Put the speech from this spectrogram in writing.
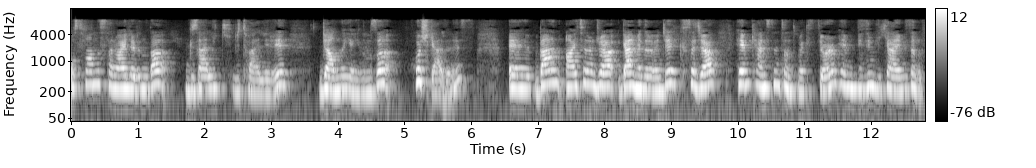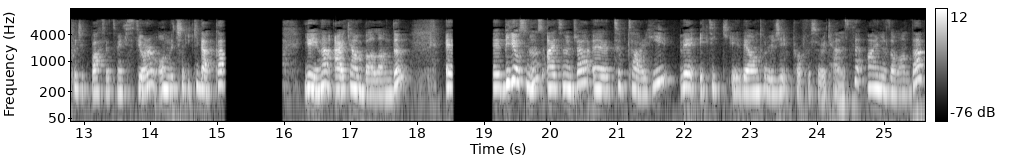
Osmanlı saraylarında güzellik ritüelleri canlı yayınımıza hoş geldiniz. Ee, ben Ayten Hoca gelmeden önce kısaca hem kendisini tanıtmak istiyorum hem bizim hikayemizden ufacık bahsetmek istiyorum. Onun için iki dakika yayına erken bağlandım. E, biliyorsunuz Ayten Hoca e, tıp tarihi ve etik e, deontoloji profesörü kendisi. Aynı zamanda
